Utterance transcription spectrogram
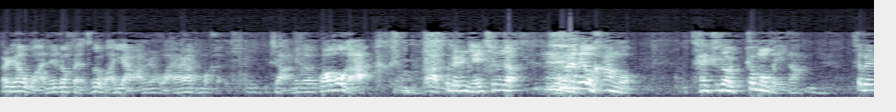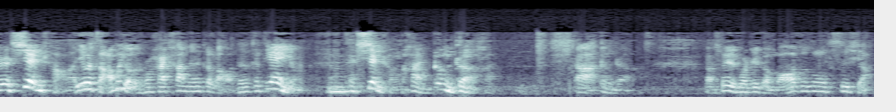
而且我那个粉丝，我演完了之后，我还让他们讲那个观后感啊，特别是年轻的，从来没有看过，才知道这么伟大。特别是现场啊，因为咱们有的时候还看那个老的那个电影，在现场看更震撼啊，更震撼啊。所以说这个毛泽东思想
